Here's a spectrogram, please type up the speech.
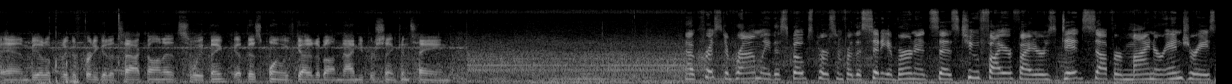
and be able to put a pretty good attack on it. So we think at this point we've got it about 90% contained. Now, Krista Bromley, the spokesperson for the city of Burnet, says two firefighters did suffer minor injuries.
